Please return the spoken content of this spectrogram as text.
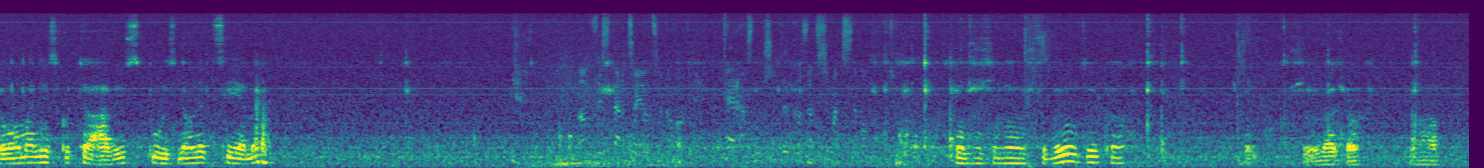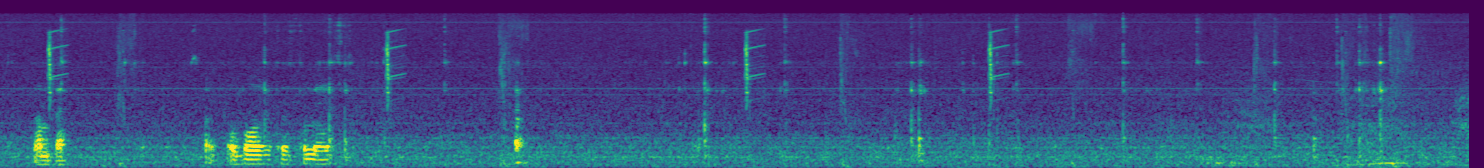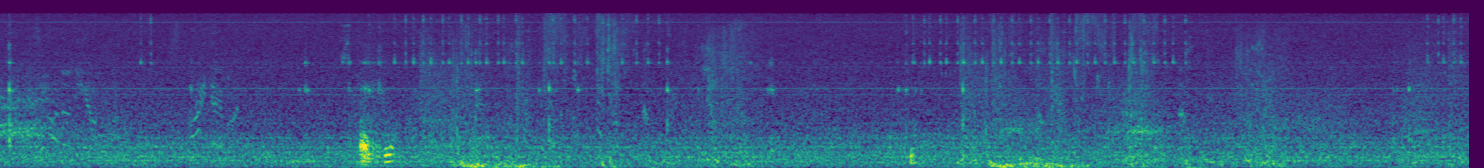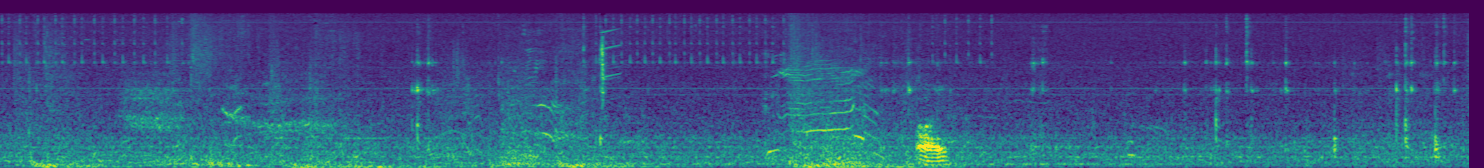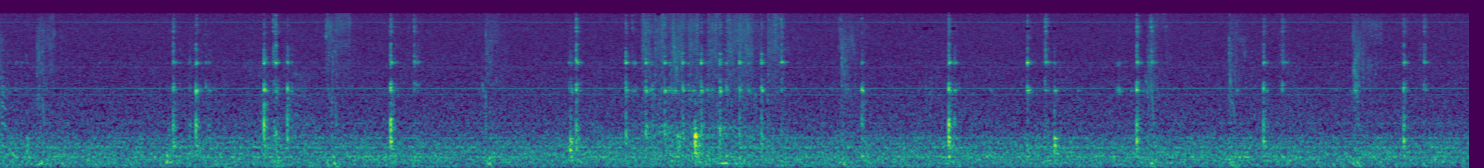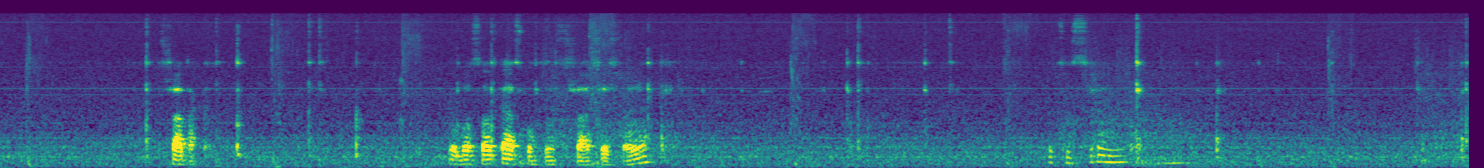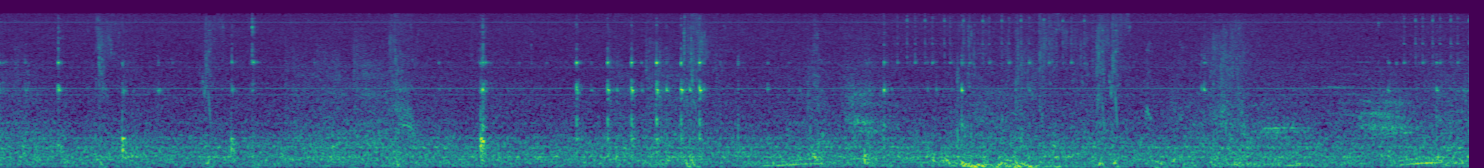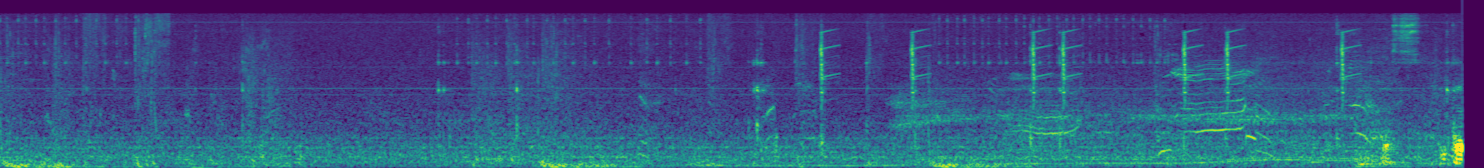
Roma nie zgotowały z późną lecjemy. Dobrze, że nie już tu był, tylko przyleciał na lampę. O Boże, to jest to miejsce. szatak. No bo co od kasków tu strzała się to, nie? To jest ręka?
